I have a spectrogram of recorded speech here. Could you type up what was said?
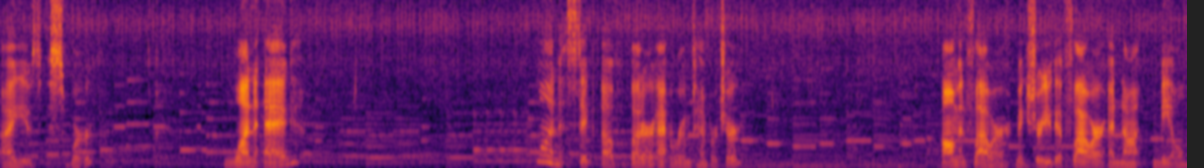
I use Swerve. One egg. One stick of butter at room temperature. Almond flour. Make sure you get flour and not meal.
